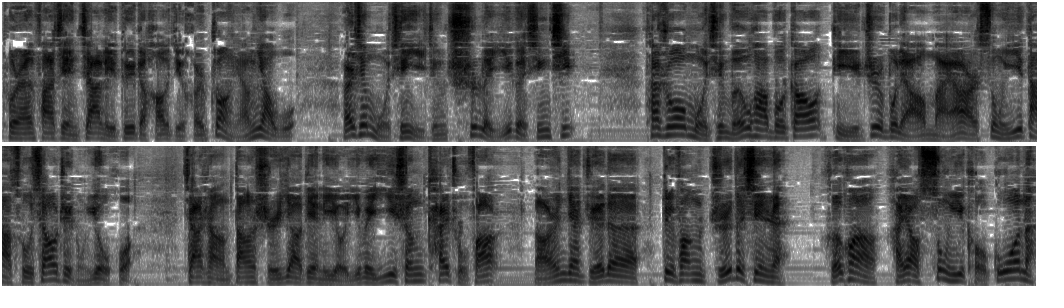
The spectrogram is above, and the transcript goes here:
突然发现家里堆着好几盒壮阳药物，而且母亲已经吃了一个星期。他说，母亲文化不高，抵制不了买二送一大促销这种诱惑，加上当时药店里有一位医生开处方，老人家觉得对方值得信任，何况还要送一口锅呢？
